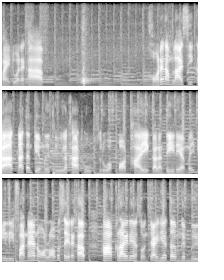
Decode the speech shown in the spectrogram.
ใหม่ๆด้วยนะครับ ขอแนะนำไลน์ซีการ์ดร้านเติมเกมมือถือราคาถูกสะดวกปลอดภัย การันตีเนี่ยไม่มีรีฟันแน่นอน100%นะครับ หากใครเนี่ยสนใจที่จะเติมเงินมือ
